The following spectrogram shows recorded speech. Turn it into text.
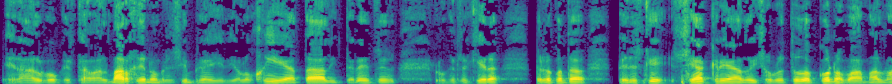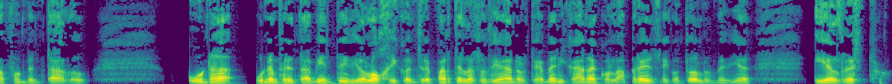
Era algo que estaba al margen, hombre, siempre hay ideología, tal, intereses, lo que se quiera, pero no contaba. Pero es que se ha creado, y sobre todo con Obama lo ha fomentado, una un enfrentamiento ideológico entre parte de la sociedad norteamericana, con la prensa y con todos los medios, y el resto,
